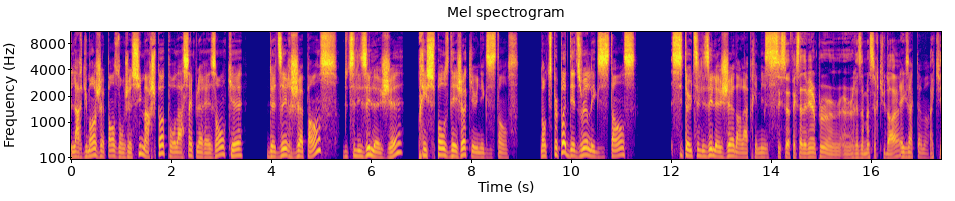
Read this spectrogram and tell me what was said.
l'argument je pense donc je suis marche pas pour la simple raison que de dire je pense, d'utiliser le je, présuppose déjà qu'il y a une existence. Donc tu peux pas déduire l'existence si tu as utilisé le je dans la prémisse. C'est ça. Fait que ça devient un peu un, un raisonnement circulaire. Exactement. OK.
